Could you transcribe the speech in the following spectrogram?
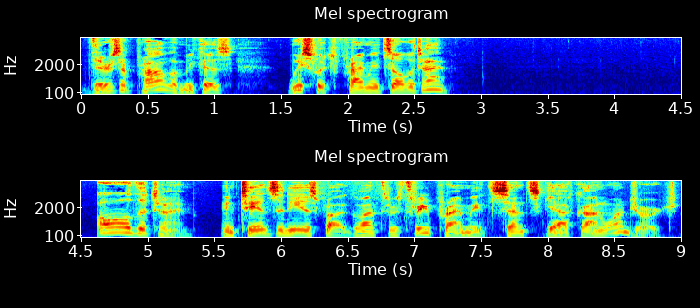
there's a problem because we switch primates all the time, all the time. And Tanzania has probably gone through three primates since GAFCON one. George,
